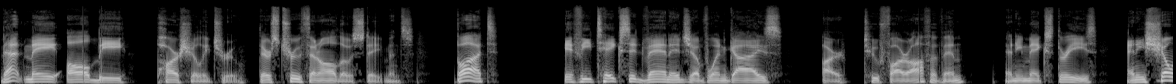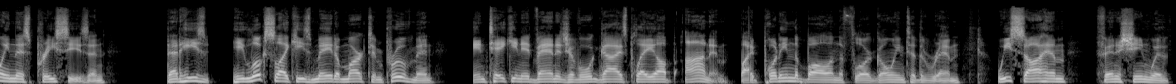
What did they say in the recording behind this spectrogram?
That may all be partially true. There's truth in all those statements. But if he takes advantage of when guys are too far off of him and he makes threes, and he's showing this preseason that he's he looks like he's made a marked improvement in taking advantage of when guys play up on him by putting the ball on the floor, going to the rim. We saw him finishing with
